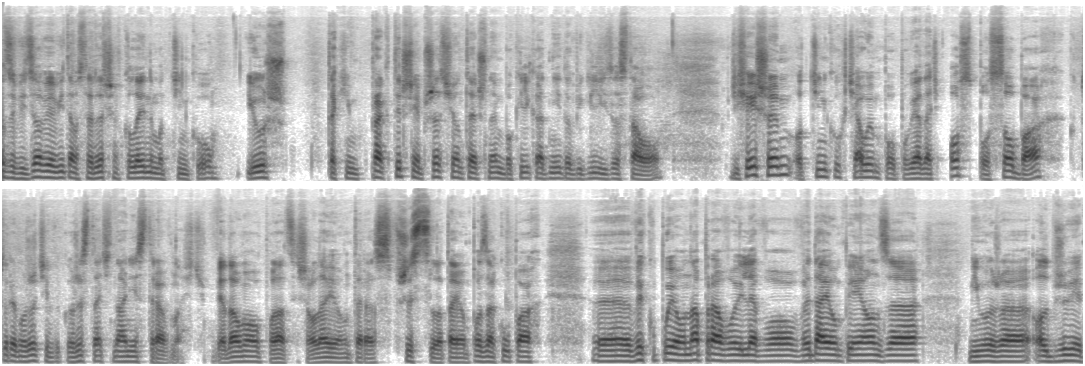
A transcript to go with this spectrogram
Drodzy widzowie, witam serdecznie w kolejnym odcinku. Już takim praktycznie przedświątecznym, bo kilka dni do Wigilii zostało. W dzisiejszym odcinku chciałbym poopowiadać o sposobach, które możecie wykorzystać na niestrawność. Wiadomo, Polacy szaleją, teraz wszyscy latają po zakupach, e, wykupują na prawo i lewo, wydają pieniądze, mimo że olbrzymie,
